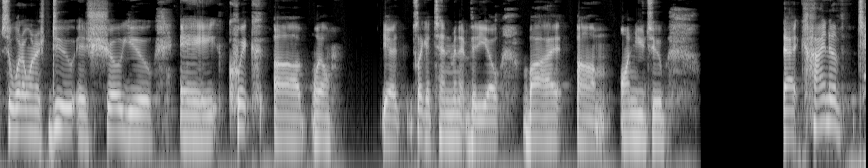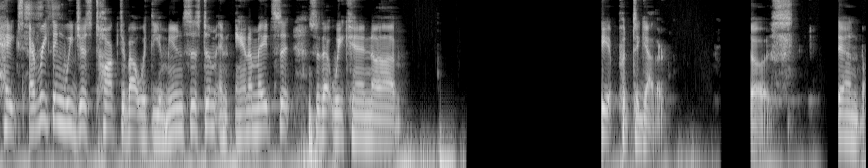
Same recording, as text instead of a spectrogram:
So what I want to do is show you a quick uh well yeah, it's like a 10 minute video by um on YouTube that kind of takes everything we just talked about with the immune system and animates it so that we can uh, see it put together. So stand by.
